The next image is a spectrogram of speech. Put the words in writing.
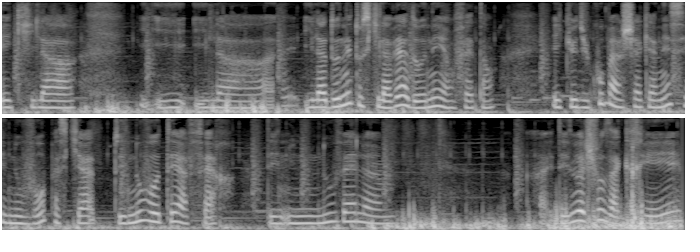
et qu'il a, il, a, il a donné tout ce qu'il avait à donner, en fait. Hein. Et que du coup, bah, chaque année, c'est nouveau parce qu'il y a des nouveautés à faire, des, une nouvelle, euh, des nouvelles choses à créer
